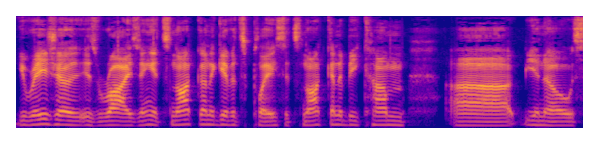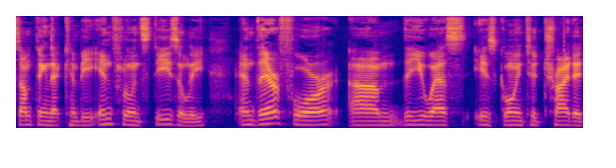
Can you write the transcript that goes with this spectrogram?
Eurasia is rising. It's not going to give its place. It's not going to become, uh, you know, something that can be influenced easily. And therefore, um, the U.S. is going to try to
